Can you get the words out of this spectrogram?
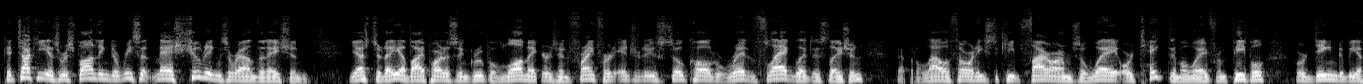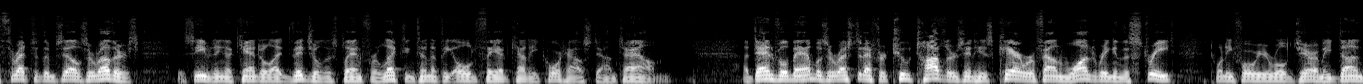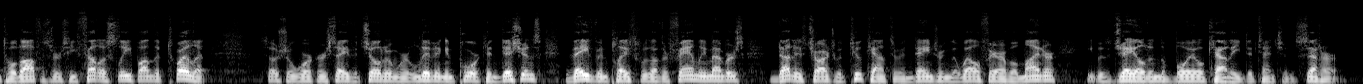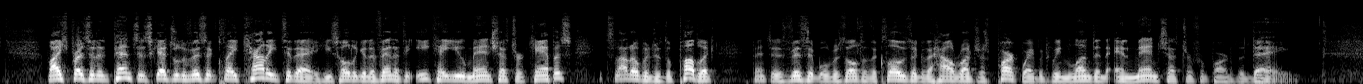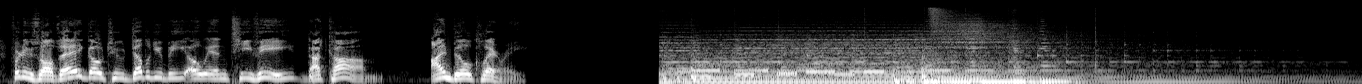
Kentucky is responding to recent mass shootings around the nation. Yesterday, a bipartisan group of lawmakers in Frankfort introduced so-called red flag legislation that would allow authorities to keep firearms away or take them away from people who are deemed to be a threat to themselves or others. This evening, a candlelight vigil is planned for Lexington at the old Fayette County Courthouse downtown. A Danville man was arrested after two toddlers in his care were found wandering in the street. 24 year old Jeremy Dunn told officers he fell asleep on the toilet. Social workers say the children were living in poor conditions. They've been placed with other family members. Dunn is charged with two counts of endangering the welfare of a minor. He was jailed in the Boyle County Detention Center. Vice President Pence is scheduled to visit Clay County today. He's holding an event at the EKU Manchester campus. It's not open to the public. Pence's visit will result in the closing of the Hal Rogers Parkway between London and Manchester for part of the day. For news all day, go to WBONTV.com. I'm Bill Clary.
